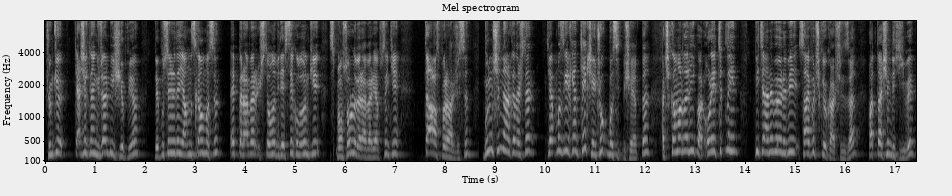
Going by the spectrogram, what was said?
Çünkü gerçekten güzel bir iş yapıyor ve bu sene de yalnız kalmasın. Hep beraber işte ona bir destek olalım ki sponsorla beraber yapsın ki daha az para harcasın. Bunun için de arkadaşlar yapmanız gereken tek şey çok basit bir şey hatta. Açıklamalarda link var. Oraya tıklayın. Bir tane böyle bir sayfa çıkıyor karşınıza. Hatta şimdiki gibi.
